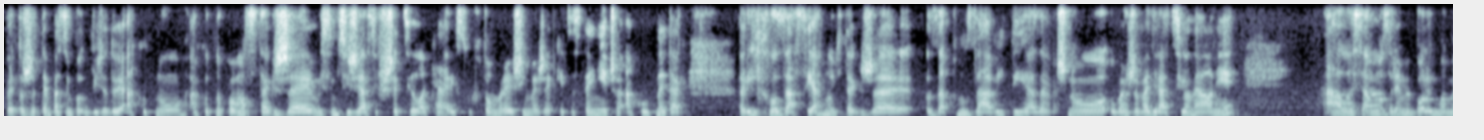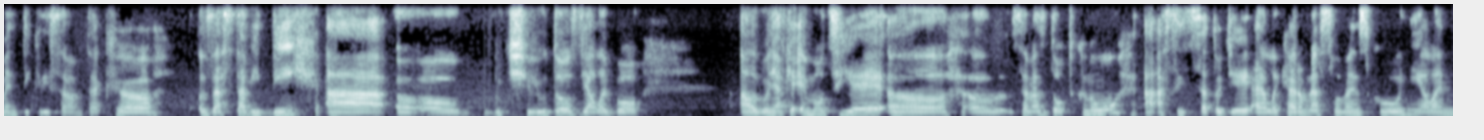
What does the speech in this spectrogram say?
pretože ten pacient vyžaduje akutnú, akutnú pomoc, takže myslím si, že asi všetci lekári sú v tom režime, že keď sa stane niečo akútne, tak rýchlo zasiahnuť, takže zapnú závity a začnú uvažovať racionálne. Ale samozrejme boli momenty, kedy sa vám tak uh, zastaviť dých a uh, buď ľútosť alebo alebo nejaké emócie uh, uh, sa vás dotknú a asi sa to deje aj lekárom na Slovensku, nielen,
